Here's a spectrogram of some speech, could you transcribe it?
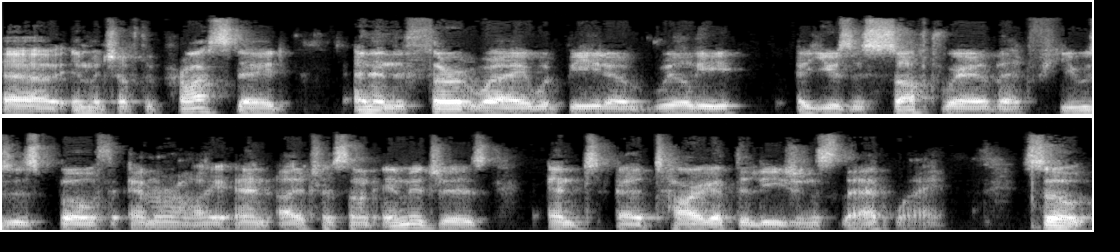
uh, image of the prostate and then the third way would be to really uh, use a software that fuses both MRI and ultrasound images and uh, target the lesions that way. So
